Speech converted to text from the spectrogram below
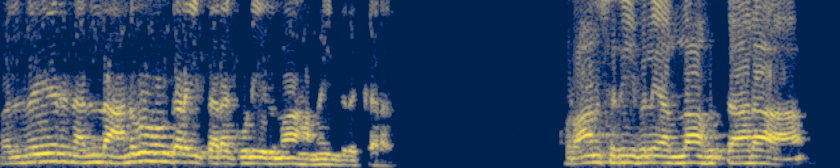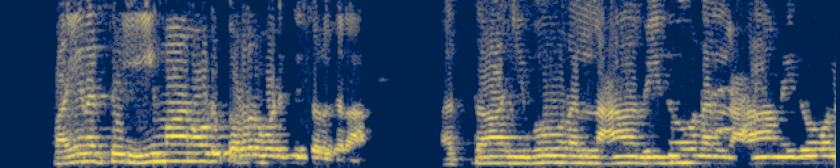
பல்வேறு நல்ல அனுபவங்களை தரக்கூடியதுமாக அமைந்திருக்கிறது. குரான் ஷரீஃபிலே அல்லாஹு தாலா பயணத்தை ஈமானோடு தொடர்படுத்தி சொல்கிறார் அத்தாயிபூன் அல் ஆபிதூன் அல் ஆமிதூன்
